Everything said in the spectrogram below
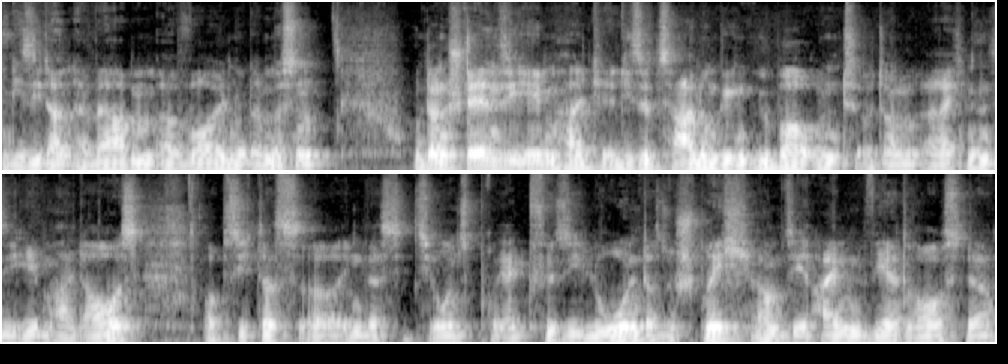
die Sie dann erwerben wollen oder müssen. Und dann stellen Sie eben halt diese Zahlung gegenüber und dann rechnen Sie eben halt aus, ob sich das äh, Investitionsprojekt für Sie lohnt. Also sprich, haben Sie einen Wert raus, der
